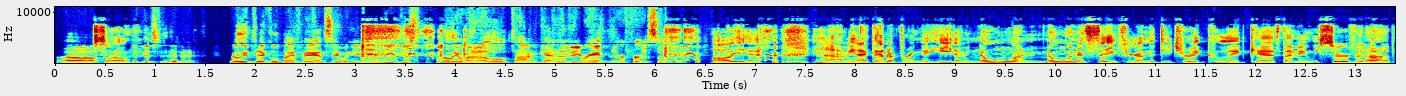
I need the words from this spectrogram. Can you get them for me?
Oh, so it just it really tickled my fancy when you when you just really went on a little Tom Kennedy rant there for a second. Oh yeah, yeah. I mean, I gotta bring the heat. I mean, no one no one is safe here on the Detroit Kool Aid Cast. I mean, we serve it up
